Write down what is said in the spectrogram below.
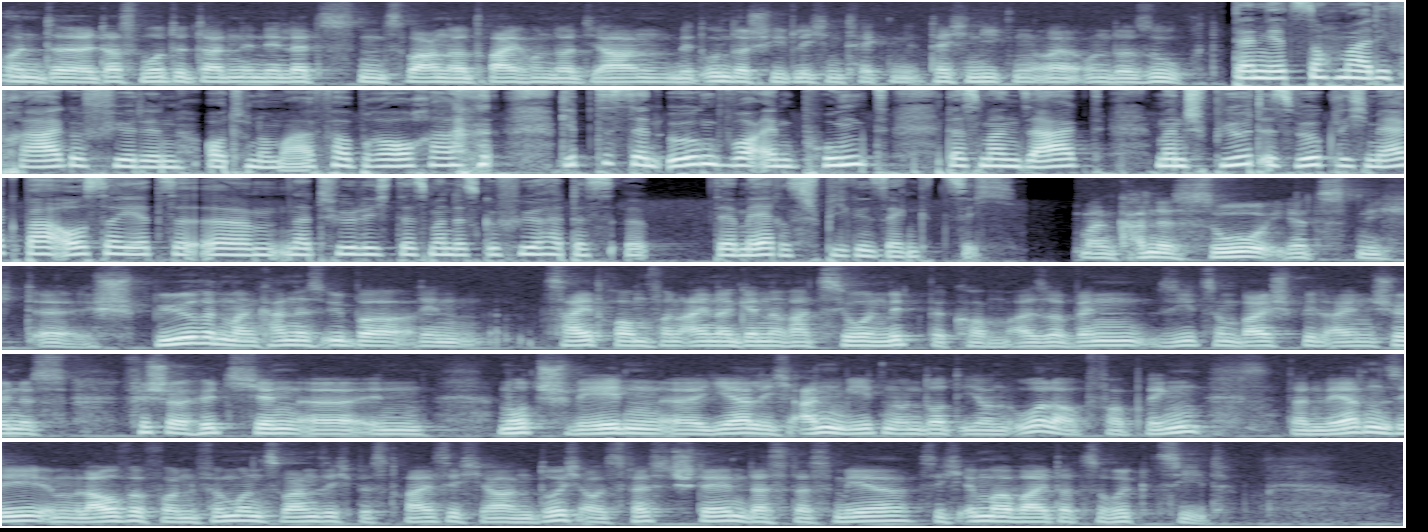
Und äh, das wurde dann in den letzten 200, 300 Jahren mit unterschiedlichen Techn Techniken äh, untersucht. Denn jetzt nochmal die Frage für den Autonormalverbraucher. Gibt es denn irgendwo einen Punkt, dass man sagt, man spürt es wirklich merkbar, außer jetzt äh, natürlich, dass man das Gefühl hat, dass äh, der Meeresspiegel senkt sich? Man kann es so jetzt nicht äh, spüren, man kann es über den Zeitraum von einer Generation mitbekommen. Also wenn Sie zum Beispiel ein schönes Fischerhüttchen äh, in Nordschweden äh, jährlich anmieten und dort Ihren Urlaub verbringen, dann werden Sie im Laufe von 25 bis 30 Jahren durchaus feststellen, dass das Meer sich immer weiter zurückzieht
